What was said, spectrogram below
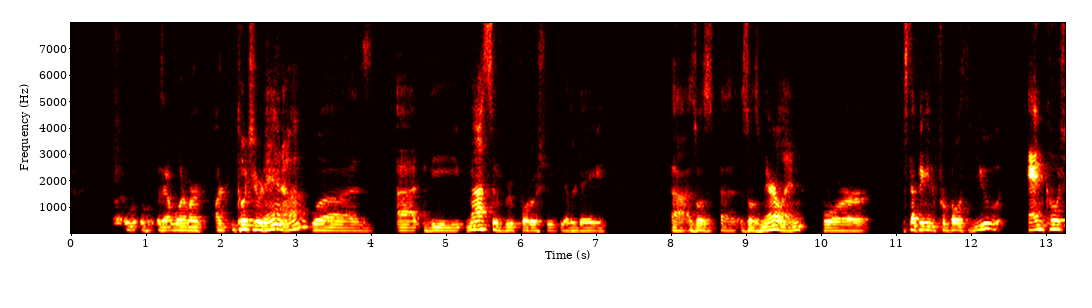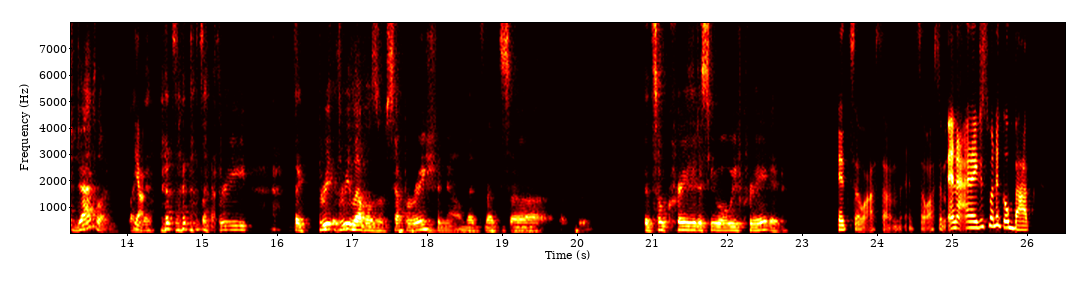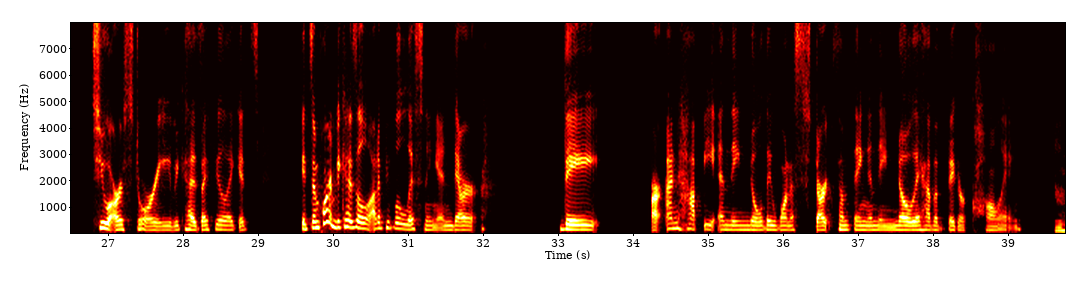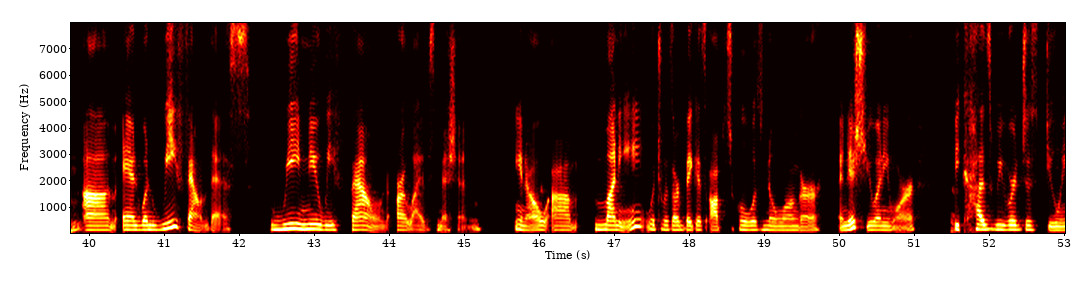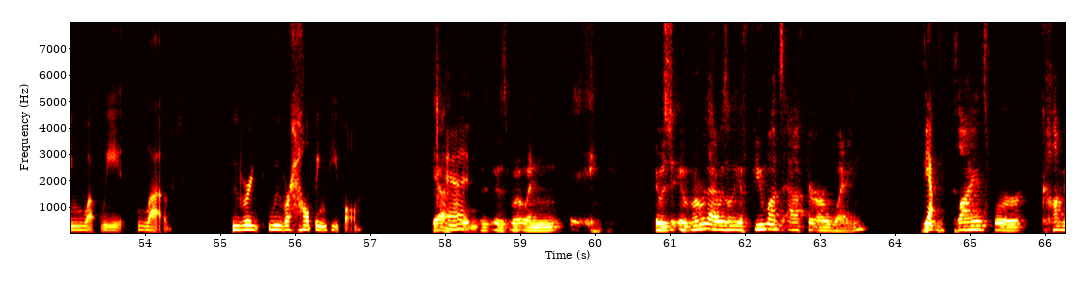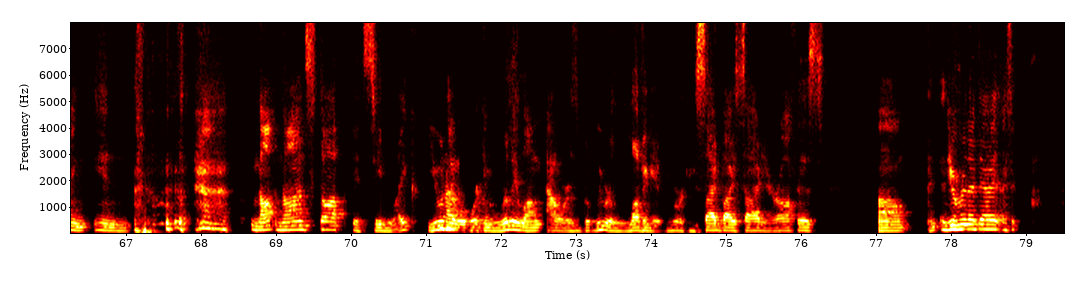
w- w- was that one of our our coach Jordana was at the massive group photo shoot the other day, uh, as well as uh, as well as Marilyn for stepping in for both you and Coach Jacqueline. Like yeah that's that's like three it's like three three levels of separation now. That's that's uh it's so crazy to see what we've created. it's so awesome it's so awesome and, I- and i just want to go back to our story because i feel like it's it's important because a lot of people listening in they're they are unhappy and they know they want to start something and they know they have a bigger calling Mhm. um and when we found this we knew we found our life's mission you know um money which was our biggest obstacle was no longer an issue anymore because we were just doing what we loved we were we were helping people Yeah, and it was when it, it was. It, remember that it was only a few months after our wedding. The, yeah the clients were coming in, not nonstop. It seemed like you and I Mhm. were working really long hours, but we were loving it. We were working side by side in our office. Um, and, and do you remember that day? I, I said,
